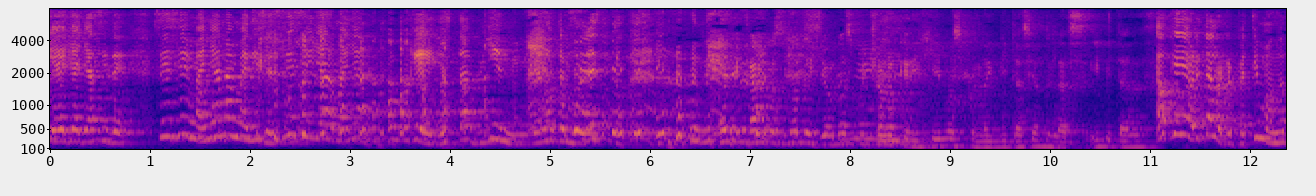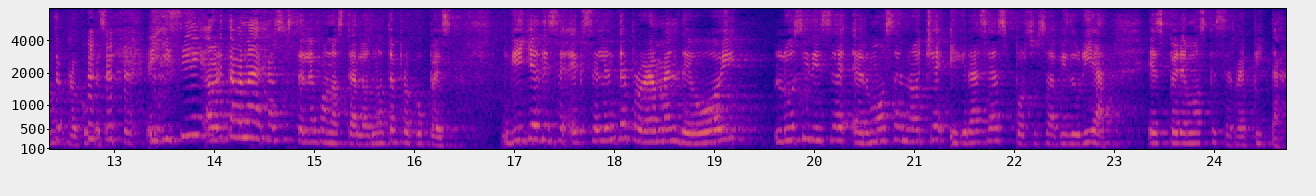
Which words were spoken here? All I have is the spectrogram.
y ella ya así de, sí, sí, mañana me dice, sí, sí, ya, mañana. Ok, está bien, ya no te molesto. Oye, Carlos no leyó, no escuchó lo que dijimos con la invitación de las invitadas. Ok, ahorita lo repetimos, no te preocupes. Y, y sí, ahorita van a dejar sus teléfonos, Carlos, no te preocupes. Guilla dice, excelente programa el de hoy. Lucy dice, hermosa noche y gracias por su sabiduría. Esperemos que se repita.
